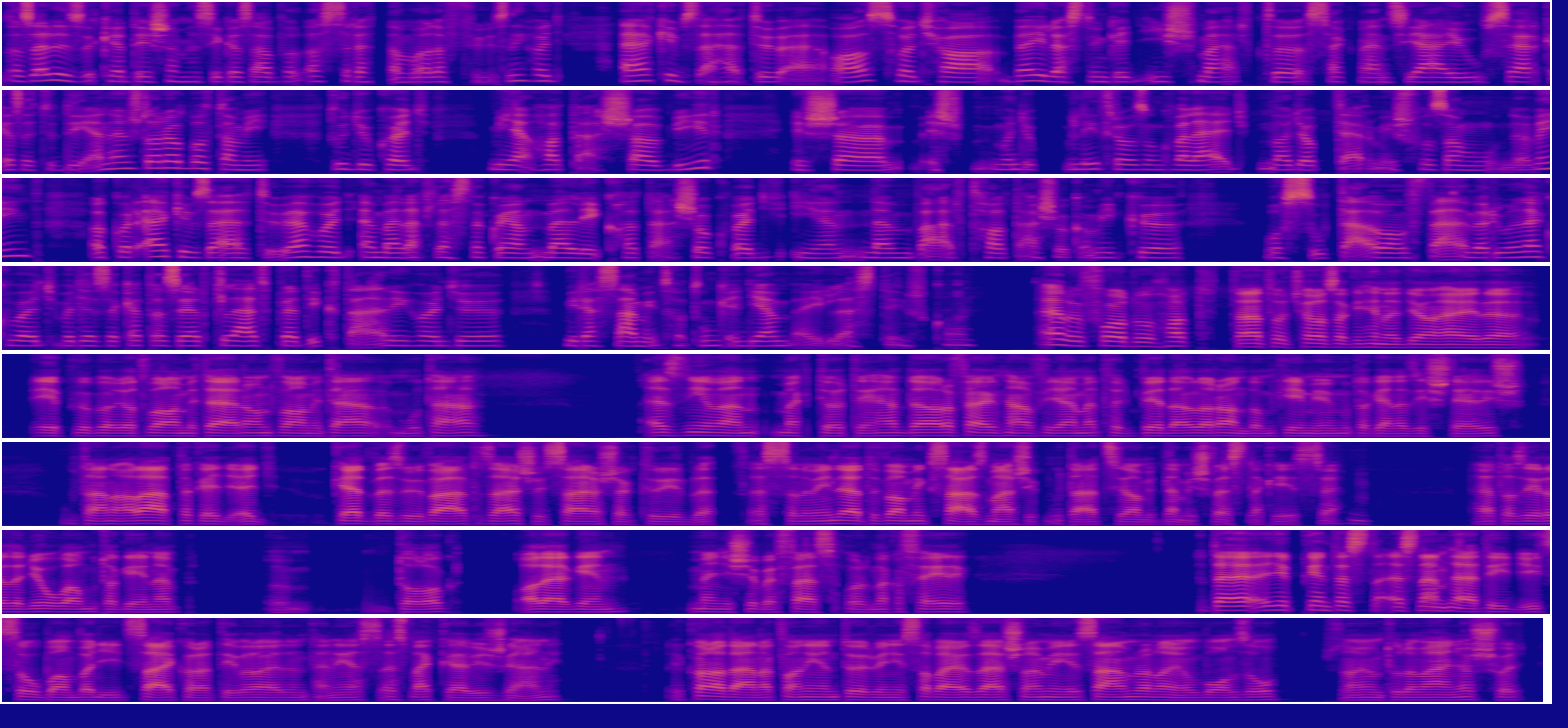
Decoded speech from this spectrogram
Az előző kérdésemhez igazából azt szerettem volna fűzni, hogy elképzelhető-e az, hogyha beillesztünk egy ismert szekvenciájú szerkezetű DNS darabot, ami tudjuk, hogy milyen hatással bír, és, és mondjuk létrehozunk vele egy nagyobb terméshozamú növényt, akkor elképzelhető-e, hogy emellett lesznek olyan mellékhatások, vagy ilyen nem várt hatások, amik hosszú távon felmerülnek, vagy, vagy ezeket azért lehet prediktálni, hogy mire számíthatunk egy ilyen beillesztéskor? Előfordulhat, tehát hogyha az a gén egy olyan helyre épül be, hogy ott valamit elront, valamit elmutál, ez nyilván megtörténhet, de arra felhívnám a figyelmet, hogy például a random kémiai mutagenezisnél is, utána ha látnak egy, egy kedvező változás, hogy szárazság törébb lesz a növény, lehet, hogy van még száz másik mutáció, amit nem is vesznek észre. Hm. Tehát azért ez egy jóval mutagénebb dolog, allergén mennyiségben felszaporodnak a fehérjék, de egyébként ezt, ezt nem lehet így, így szóban, vagy így szájkaratéval eldönteni, ezt, ezt meg kell vizsgálni. Kanadának van ilyen törvényi szabályozása, ami számra nagyon vonzó, és nagyon tudományos, hogy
